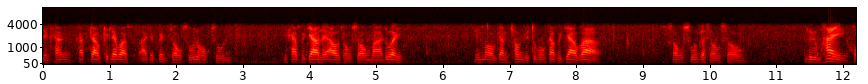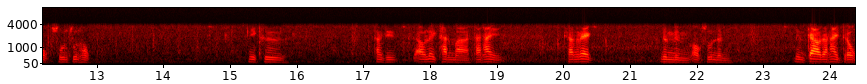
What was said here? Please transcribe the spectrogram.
หนึ่งครั้ง ครับ เจ้าคิดแล้วว่าอาจจะเป็นสองศูนย์หรือหกศูนย์ ที่ข้าพเจ้าเลยเอาสองสองมาด้วยเห็นมาออกยังช่องยูทูบของข้าพเจ้าว่าสองศูนย์กับสองสองลืมให้หกศูนย์ศูนย์หกนี่คือทางที่เอาเลขท่านมาท่านให้ครั้งแรกหนึ่งหนึ่งออกศูนย์หนึ่งหนึ่งเก้าท่านให้ตรง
